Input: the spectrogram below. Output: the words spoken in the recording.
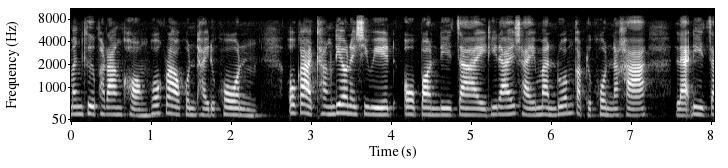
มันคือพลังของพวกเราคนไทยทุกคน โอกาสครั้งเดียวในชีวิต โอปอลดีใจที่ได้ใช้มันร่วมกับทุกคนนะคะ และดีใจ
